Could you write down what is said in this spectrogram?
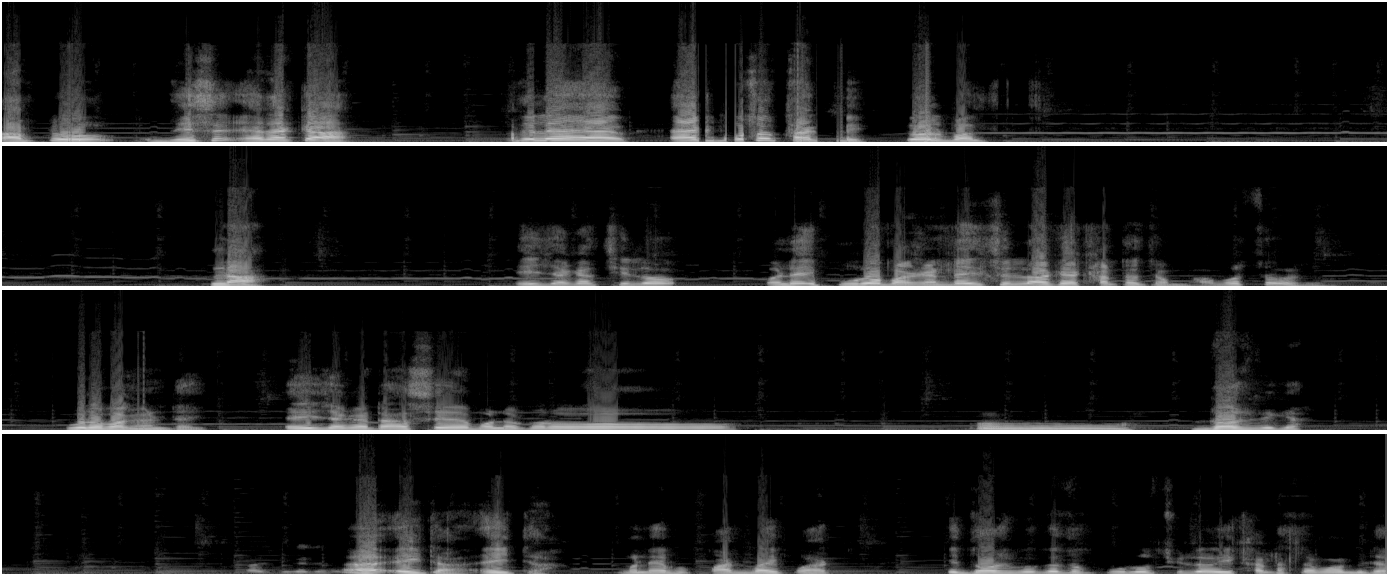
up to this এলাকা তাহলে এক বছর থাকবে টুয়েলভ মান্থ না, এই জায়গা ছিল মানে পুরো বাগানটাই ছিল আগে খাটা চম্পা বুঝতে পারছ? পুরো বাগানটাই। এই জায়গাটা আছে, মনে করো দশ বিঘা? আহ, এইটা এইটা। মানে পার্ট বাই পার্ট এই দশ বিঘা তো পুরো ছিল এই খাটা চামা বিটা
